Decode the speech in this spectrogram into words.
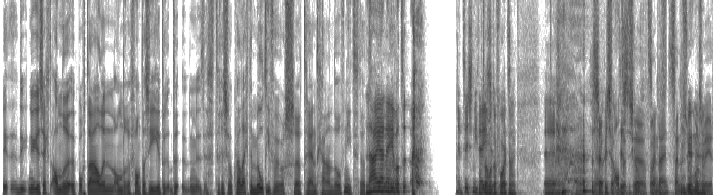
Eh, Nu, je zegt andere portaal en andere fantasieën, er, er, er is ook wel echt een multiverse trend gaande, of niet? Dat, nou ja, nee, want het is niet Wat eens... allemaal door het- Fortnite. Eh, Ja, ja. Sowieso, Het is het de eh, het zijn, de, Fortnite. het zijn de zoomers weer.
